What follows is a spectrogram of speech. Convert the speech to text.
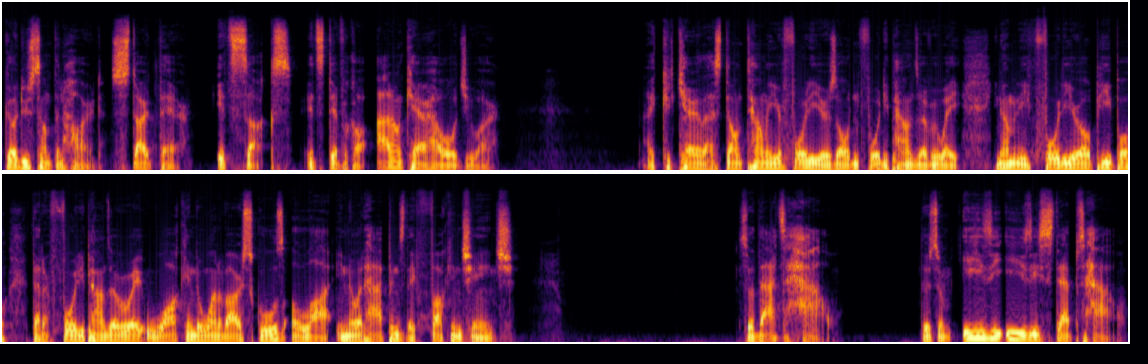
Go do something hard. Start there. It sucks. It's difficult. I don't care how old you are. I could care less. Don't tell me you're 40 years old and 40 pounds overweight. You know how many 40 year old people that are 40 pounds overweight walk into one of our schools? A lot. You know what happens? They fucking change. So that's how. There's some easy, easy steps how.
